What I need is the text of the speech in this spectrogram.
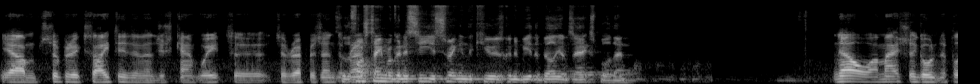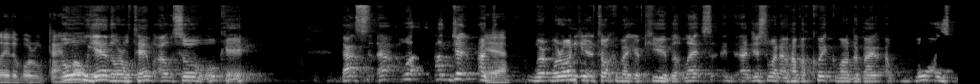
yeah, I'm super excited and I just can't wait to to represent. So the, the first time we're going to see you swinging the cue is going to be at the Billiards Expo then. No, I'm actually going to play the World Ten. Oh yeah, the World Ten. Oh, so okay. That's uh, well, I just, I, Yeah. we're, we're on here to talk about your cue, but let's. I just want to have a quick word about what is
